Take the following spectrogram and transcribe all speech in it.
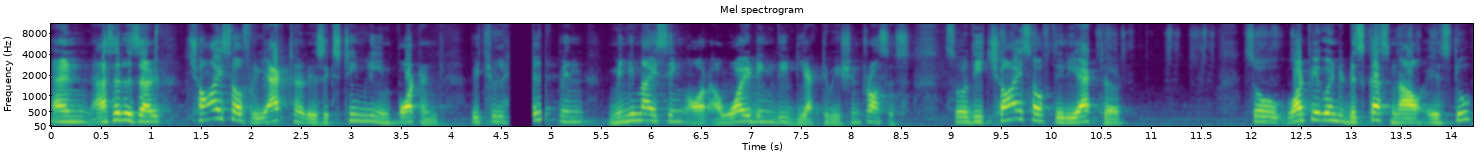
and as a result choice of reactor is extremely important which will help in minimizing or avoiding the deactivation process. So, the choice of the reactor. So, what we are going to discuss now is to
